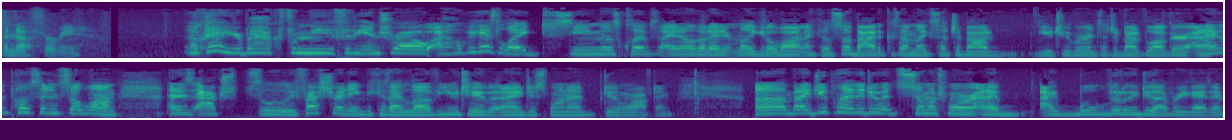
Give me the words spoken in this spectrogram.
enough for me. Okay, you're back from the for the intro. I hope you guys liked seeing those clips. I know that I didn't really get a lot and I feel so bad because I'm like such a bad YouTuber and such a bad vlogger and I haven't posted in so long and it's absolutely frustrating because I love YouTube and I just want to do it more often. Um, but I do plan to do it so much more and I I will literally do that for you guys. I,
